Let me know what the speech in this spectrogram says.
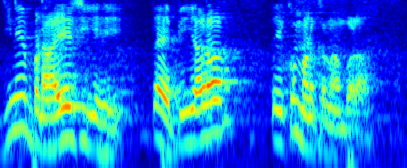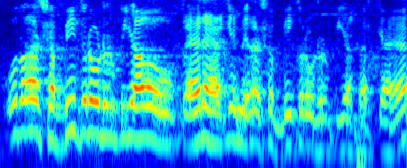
ਜਿਹਨੇ ਬਣਾਏ ਸੀ ਇਹ ਢੈਪੀ ਵਾਲਾ ਤੇ ਘੁੰਮਣ ਕਲਾਂ ਵਾਲਾ। ਉਹਦਾ 26 ਕਰੋੜ ਰੁਪਇਆ ਉਹ ਕਹਿ ਰਿਹਾ ਕਿ ਮੇਰਾ 26 ਕਰੋੜ ਰੁਪਇਆ ਖਰਚਾ ਹੈ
